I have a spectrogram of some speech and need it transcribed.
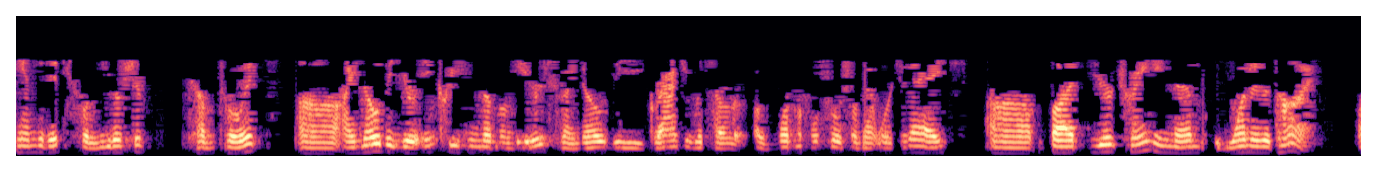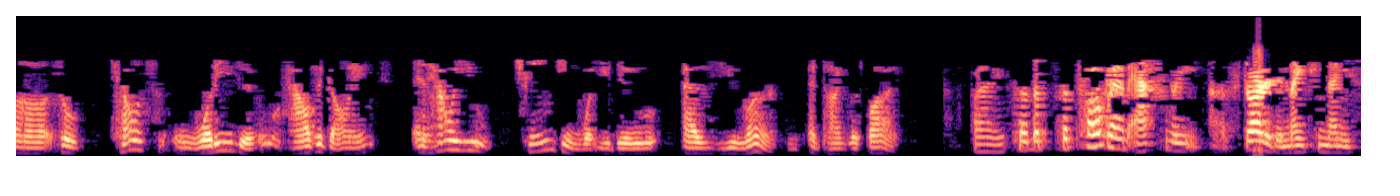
candidates for leadership come through it. Uh, I know that you're increasing the number of leaders. And I know the graduates are a wonderful social network today, uh, but you're training them one at a time. Uh, so tell us what do you do, how's it going, and how are you changing what you do as you learn and time goes by? Right. So the the program actually uh, started in 1996.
